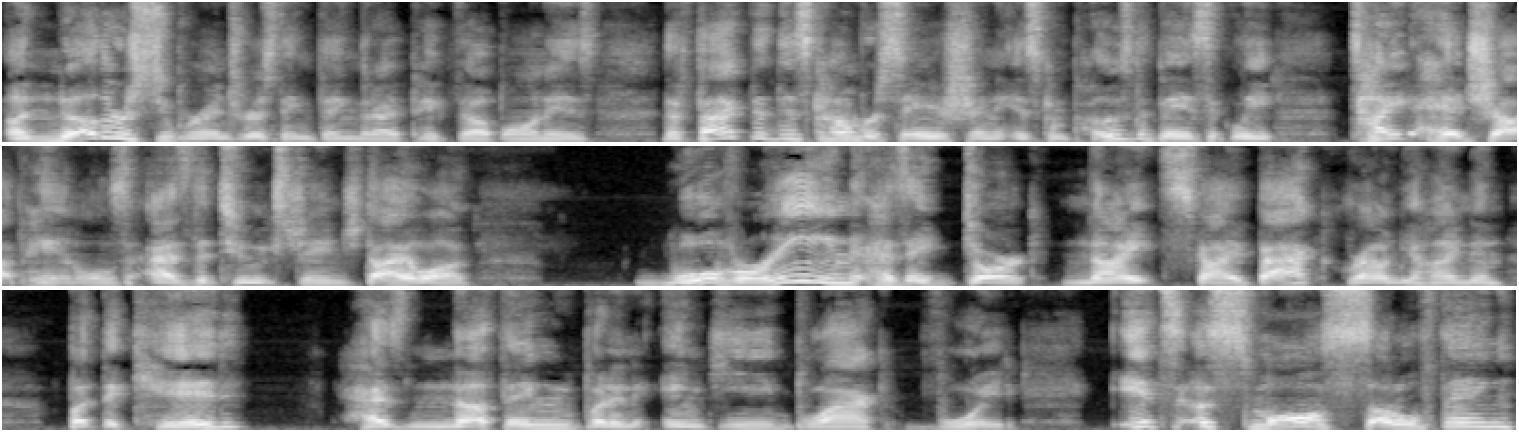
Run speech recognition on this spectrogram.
Another super interesting thing that I picked up on is the fact that this conversation is composed of basically tight headshot panels as the two exchange dialogue. Wolverine has a dark night sky background behind him, but the kid has nothing but an inky black void. It's a small, subtle thing,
